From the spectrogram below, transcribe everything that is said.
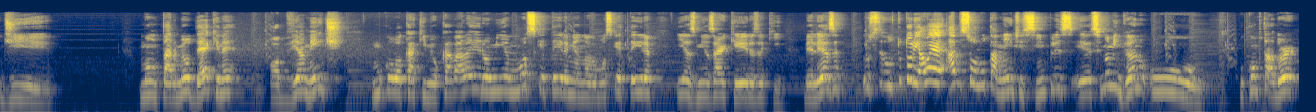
de montar o meu deck, né? Obviamente. Vamos colocar aqui meu cavaleiro, minha mosqueteira, minha nova mosqueteira e as minhas arqueiras aqui. Beleza? O, o tutorial é absolutamente simples. Se não me engano, o, o computador,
